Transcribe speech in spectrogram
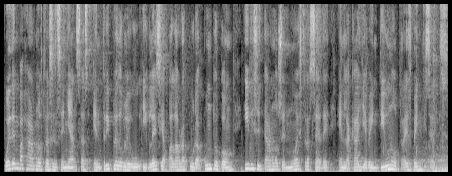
Pueden bajar nuestras enseñanzas en www.iglesiapalabracura.com y visitarnos en nuestra sede en la calle 21326.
